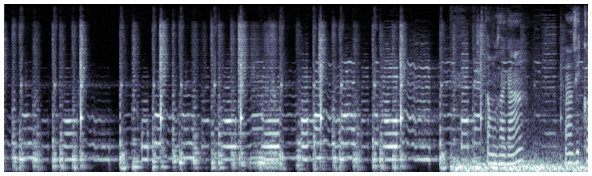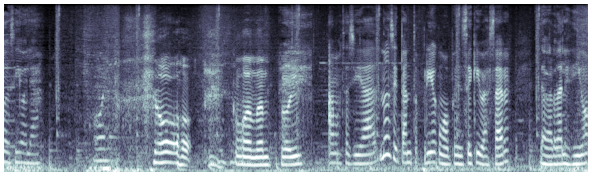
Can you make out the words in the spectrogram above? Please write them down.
Francisco, sí, hola. Hola. Oh, ¿Cómo andan? ¿Todo bien? Amo esta ciudad. No hace tanto frío como pensé que iba a ser, la verdad les digo.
